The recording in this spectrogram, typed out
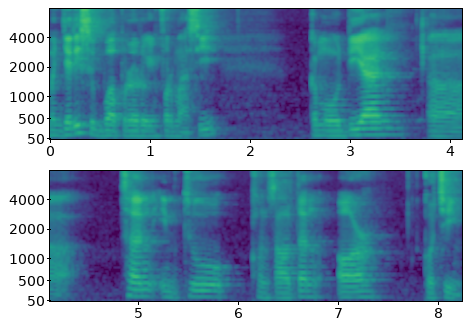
menjadi sebuah produk informasi kemudian uh, turn into consultant or coaching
